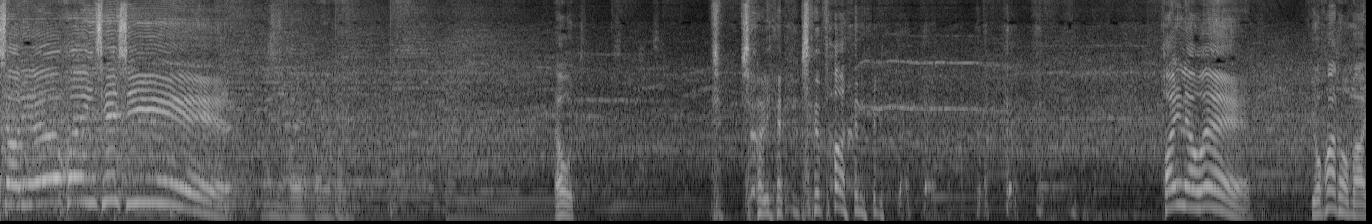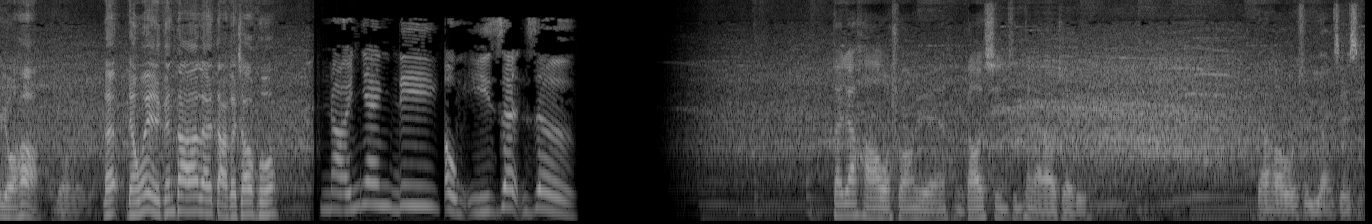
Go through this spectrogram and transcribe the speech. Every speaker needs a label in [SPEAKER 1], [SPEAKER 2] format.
[SPEAKER 1] 小云，欢迎千玺，欢迎欢迎欢迎欢迎。来，我小云先放在那边。欢迎两位，有话筒吗？有哈，
[SPEAKER 2] 有。
[SPEAKER 1] 来，两位也跟大家来打个招呼。
[SPEAKER 3] Nói nhanh đi, ông ý giận giờ.
[SPEAKER 2] 大家好，我是王源，很高兴今天来到这里。
[SPEAKER 4] 大家好，我是易烊千玺。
